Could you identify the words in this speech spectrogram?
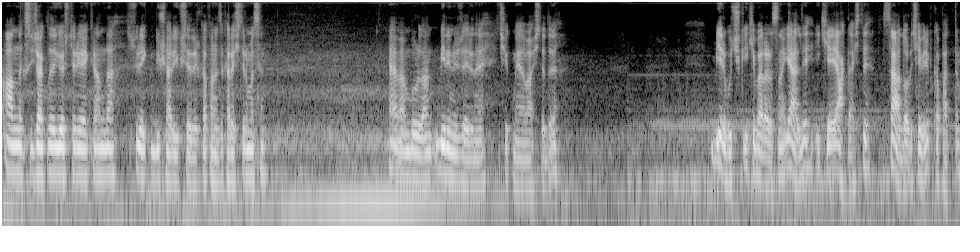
Anlık sıcaklığı gösteriyor ekranda. Sürekli düşer yükselir kafanızı karıştırmasın. Hemen buradan birin üzerine çıkmaya başladı. 1,5-2 bar arasına geldi. 2'ye yaklaştı. Sağa doğru çevirip kapattım.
